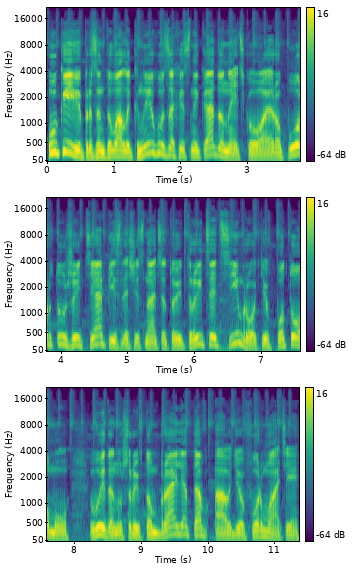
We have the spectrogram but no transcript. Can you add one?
У Києві презентували книгу захисника Донецького аеропорту Життя після 16.30 7 років по тому, видану шрифтом Брайля та в аудіоформаті.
